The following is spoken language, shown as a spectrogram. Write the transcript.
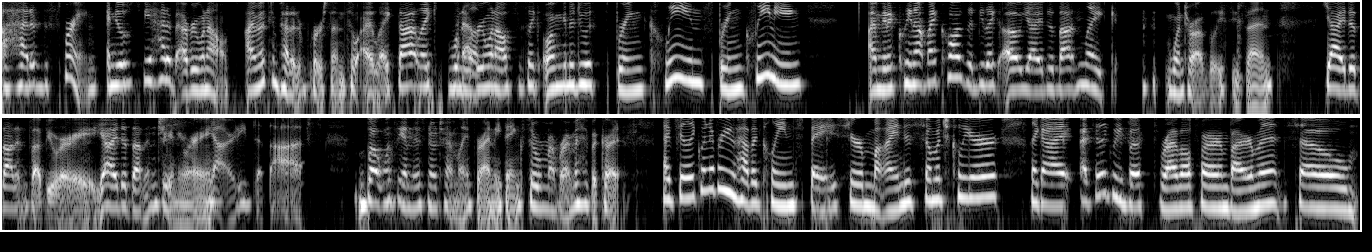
ahead of the spring, and you'll just be ahead of everyone else. I'm a competitive person, so I like that. Like, when everyone that. else is like, oh, I'm going to do a spring clean, spring cleaning, I'm going to clean out my closet, be like, oh, yeah, I did that in like winter ugly season. Yeah, I did that in February. Yeah, I did that in January. Yeah, I already did that. But once again, there's no timeline for anything. So remember, I'm a hypocrite. I feel like whenever you have a clean space, your mind is so much clearer. Like I, I feel like we both thrive off our environment, so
